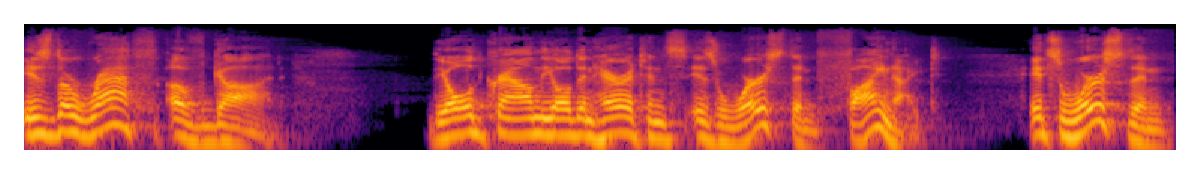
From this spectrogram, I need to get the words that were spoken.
is the wrath of God. The old crown, the old inheritance is worse than finite. It's worse than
